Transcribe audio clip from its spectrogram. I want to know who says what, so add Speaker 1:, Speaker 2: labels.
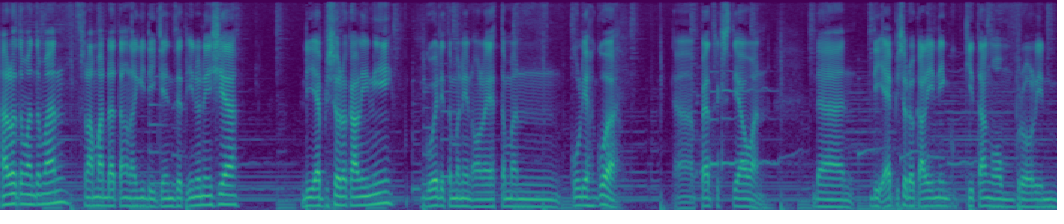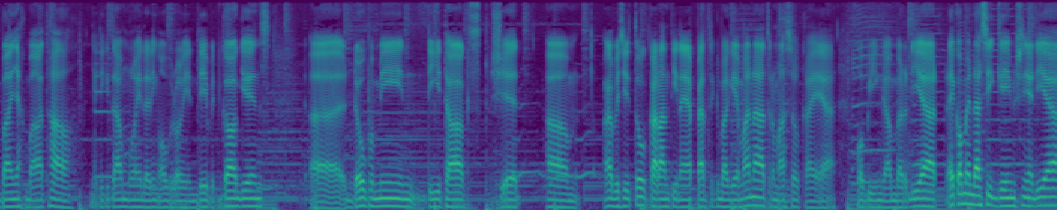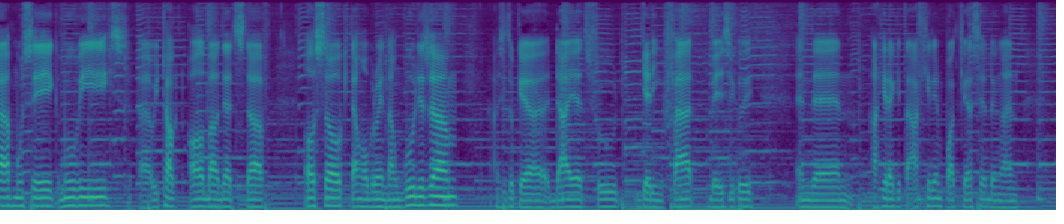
Speaker 1: Halo teman-teman, selamat datang lagi di Gen Z Indonesia. Di episode kali ini, gue ditemenin oleh teman kuliah gue, uh, Patrick Setiawan. Dan di episode kali ini kita ngobrolin banyak banget hal. Jadi kita mulai dari ngobrolin David Goggins, uh, dopamine, detox, shit. Um, habis itu karantina Patrick bagaimana, termasuk kayak hobi gambar dia, rekomendasi gamesnya dia, musik, movies. Uh, we talked all about that stuff. Also kita ngobrolin tentang Buddhism, habis itu kayak diet, food, getting fat, basically. And then akhirnya kita akhirin podcastnya dengan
